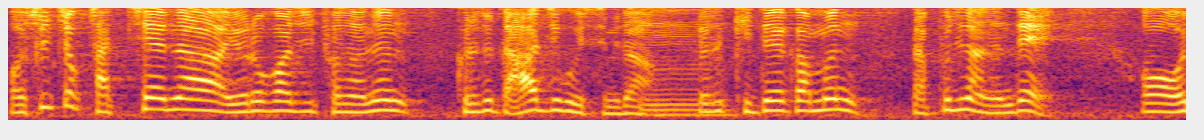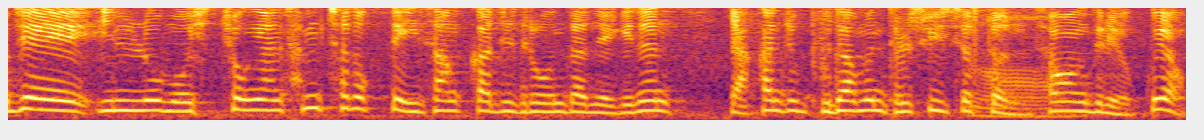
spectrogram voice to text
어, 실적 자체나 여러 가지 변화는 그래도 나아지고 있습니다. 그래서 기대감은 나쁘진 않은데 어, 어제 일로 뭐 시총이 한 3천억 대 이상까지 들어온다는 얘기는 약간 좀 부담은 될 수 있었던 어. 상황들이었고요.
